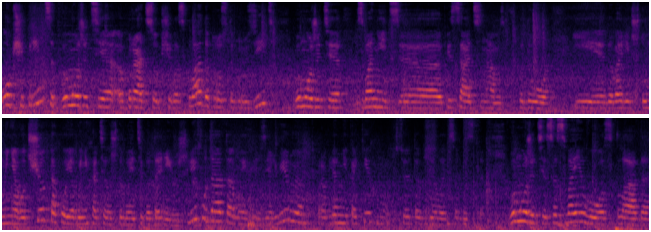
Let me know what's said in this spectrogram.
общий принцип, вы можете брать с общего склада, просто грузить, вы можете звонить, э, писать нам в ПДО и говорить, что у меня вот счет такой, я бы не хотела, чтобы эти батареи ушли куда-то, мы их резервируем, проблем никаких, ну, все это делается быстро. Вы можете со своего склада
